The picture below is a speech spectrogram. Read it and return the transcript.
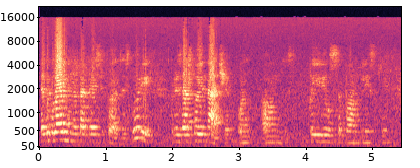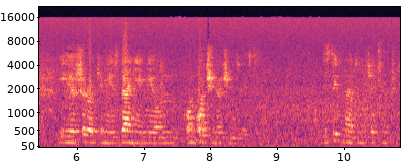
Это была именно такая ситуация. С Лури произошло иначе. Он, он появился по-английски и широкими изданиями, он, очень-очень известен. Действительно, замечательный ученый.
